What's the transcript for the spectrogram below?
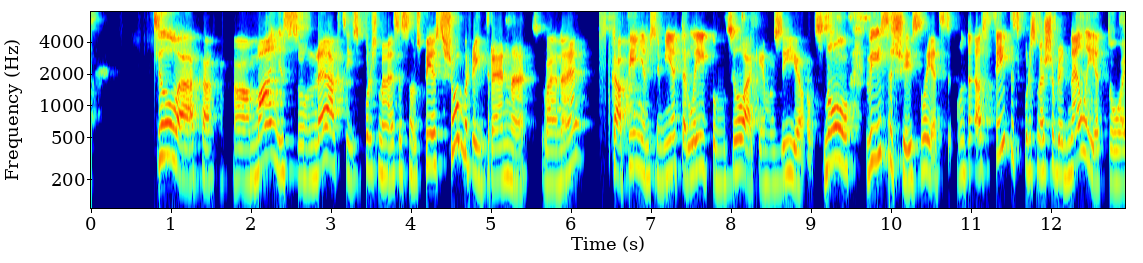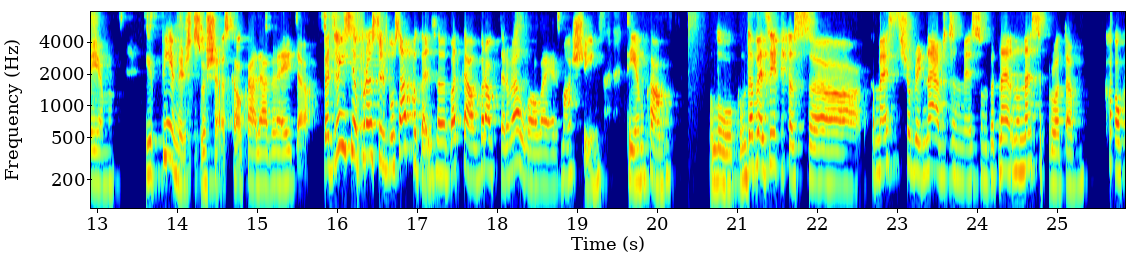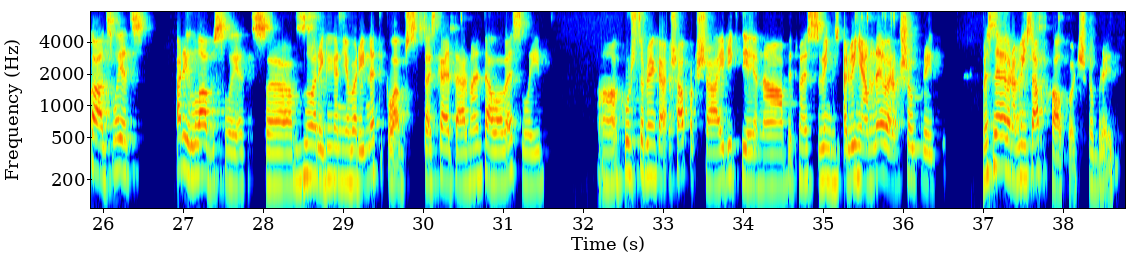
cilvēka uh, maņas un reakcijas, kuras mēs esam spiesti šobrīd trenēt, vai ne? Kā pieņemsim, iet ar līkumu cilvēkiem uz ielas. Nu, visas šīs lietas, un tās citas, kuras mēs šobrīd nelietojam, ir piemirsušās kaut kādā veidā. Bet viņas jau, protams, tur būs atpakaļ. Tāpat kā braukt ar velo vai ar mašīnu, tiem, kam lūk. Un tāpēc ir tas, ka mēs šobrīd neapzināmies un pat ne, nu, nesaprotam kaut kādas lietas, arī labas lietas, nu, arī gan jau arī netik labas, tā skaitā ar mentālo veselību, kuras tur vienkārši apakšā ir ikdienā, bet mēs viņus, ar viņām nevaram šobrīd, mēs nevaram viņus apkalpot šobrīd.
